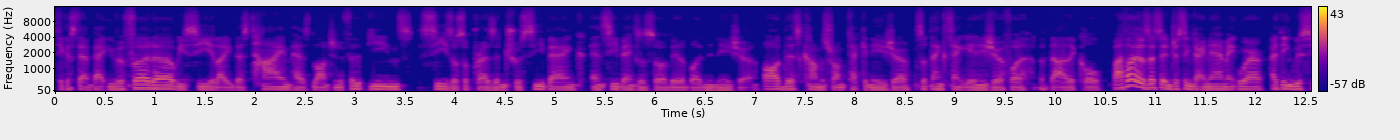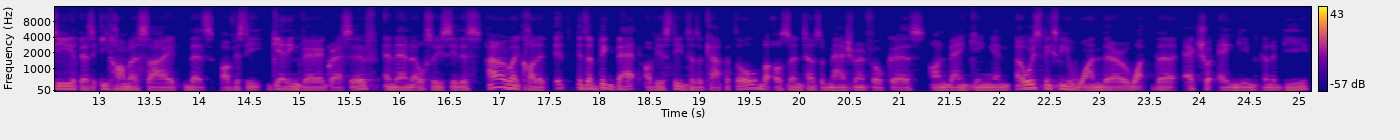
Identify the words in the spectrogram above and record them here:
take a step back even further, we see like this time has launched in the Philippines. Sea is also present through SeaBank and SeaBank is also available in Indonesia. All this comes from Tech in Asia. So thanks Tech in Asia for the article. But I thought it was just an interesting dynamic where I think we see there's an e-commerce side that's obviously getting very aggressive. And then also you see this, I don't know what to call it. it. It's a big bet, obviously, in terms of capital, but also in terms of management focus on banking. And it always makes me wonder what the actual end game is going to be.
